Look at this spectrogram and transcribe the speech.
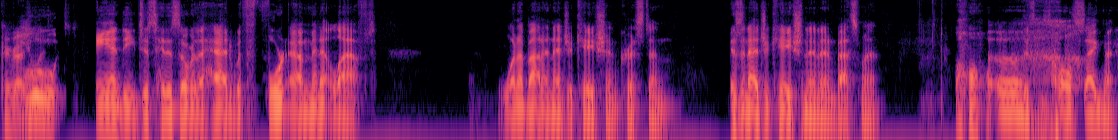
Congratulations. Ooh, Andy just hit us over the head with four, a minute left. What about an education, Kristen? Is an education an investment? Oh, Ugh. this is a whole segment.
